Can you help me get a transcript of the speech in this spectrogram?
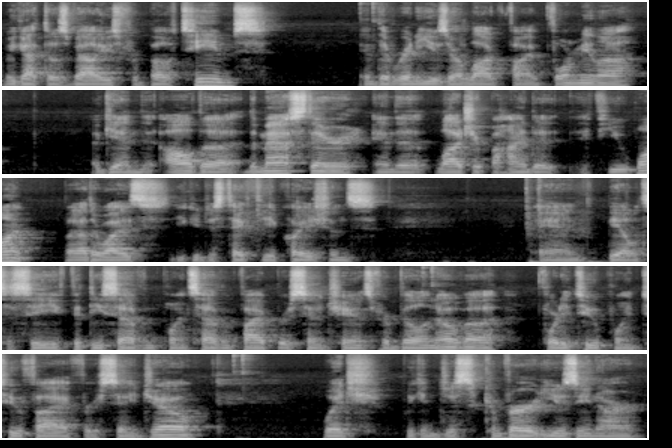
We got those values for both teams. And then we're going to use our log 5 formula again, all the the math there and the logic behind it if you want, but otherwise you could just take the equations and be able to see 57.75% chance for Villanova, 42.25 for St. Joe, which we can just convert using our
